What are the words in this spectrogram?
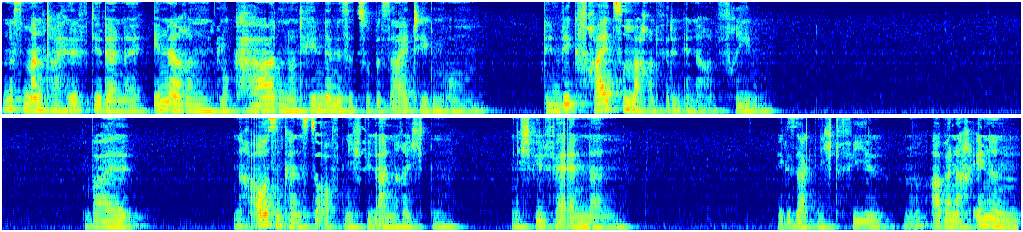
Und das Mantra hilft dir, deine inneren Blockaden und Hindernisse zu beseitigen, um den Weg frei zu machen für den inneren Frieden. Weil nach außen kannst du oft nicht viel anrichten, nicht viel verändern. Wie gesagt, nicht viel. Ne? Aber nach innen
